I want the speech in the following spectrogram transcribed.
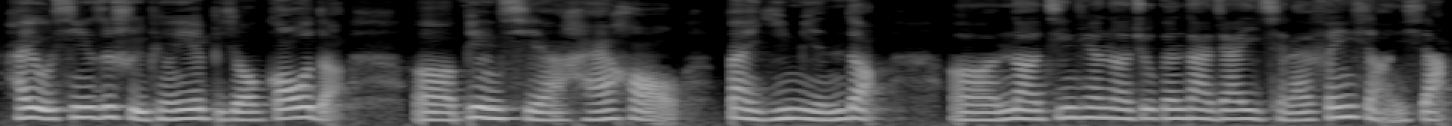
还有薪资水平也比较高的，呃，并且还好办移民的。呃，那今天呢，就跟大家一起来分享一下。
